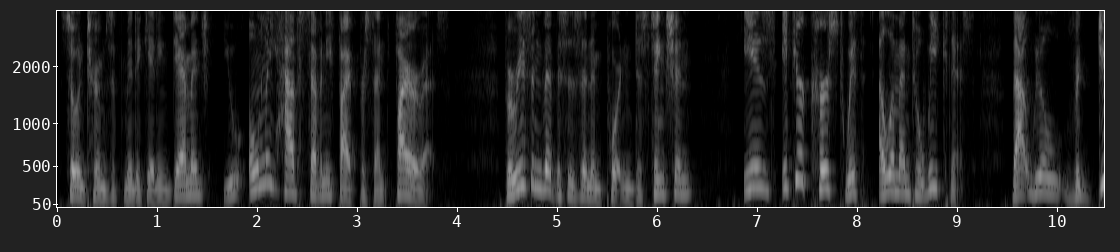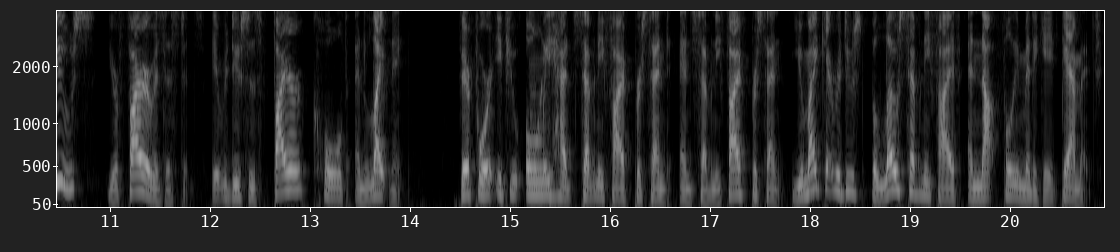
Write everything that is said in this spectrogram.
so in terms of mitigating damage, you only have 75% fire res. The reason that this is an important distinction is if you're cursed with elemental weakness, that will reduce your fire resistance. It reduces fire, cold, and lightning. Therefore, if you only had 75% and 75%, you might get reduced below 75 and not fully mitigate damage.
